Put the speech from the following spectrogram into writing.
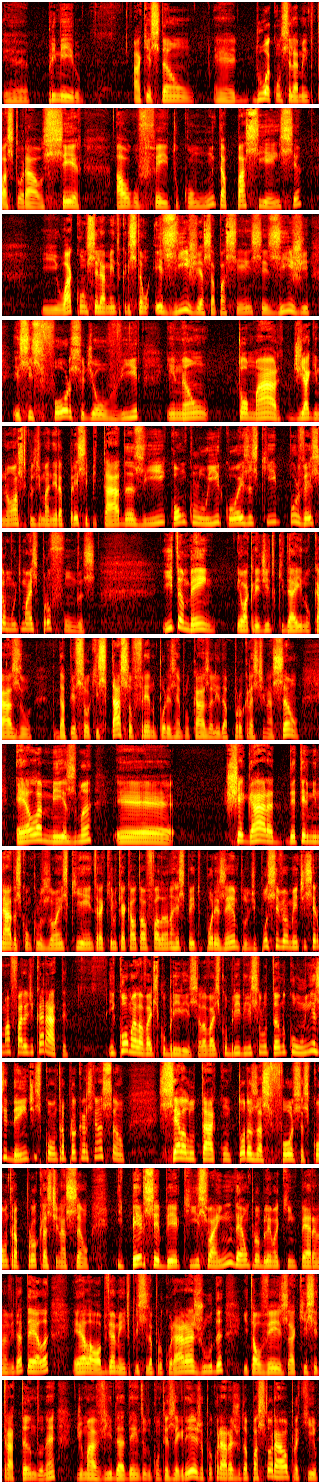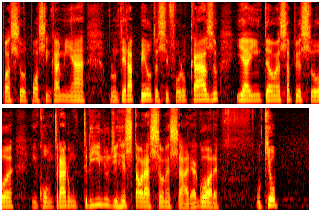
É, primeiro, a questão é, do aconselhamento pastoral ser algo feito com muita paciência e o aconselhamento cristão exige essa paciência, exige esse esforço de ouvir e não tomar diagnósticos de maneira precipitadas e concluir coisas que por vezes são muito mais profundas. E também eu acredito que daí no caso da pessoa que está sofrendo, por exemplo, o caso ali da procrastinação, ela mesma é, chegar a determinadas conclusões que entra aquilo que a Cal estava falando a respeito, por exemplo, de possivelmente ser uma falha de caráter. E como ela vai descobrir isso? Ela vai descobrir isso lutando com unhas e dentes contra a procrastinação. Se ela lutar com todas as forças contra a procrastinação e perceber que isso ainda é um problema que impera na vida dela, ela obviamente precisa procurar ajuda e talvez aqui se tratando, né, de uma vida dentro do contexto da igreja, procurar ajuda pastoral para que o pastor possa encaminhar para um terapeuta, se for o caso, e aí então essa pessoa encontrar um trilho de restauração nessa área. Agora, o que eu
